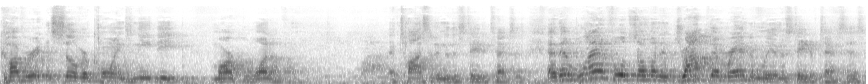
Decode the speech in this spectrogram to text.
cover it in silver coins knee deep, mark one of them, and toss it into the state of Texas. And then blindfold someone and drop them randomly in the state of Texas.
